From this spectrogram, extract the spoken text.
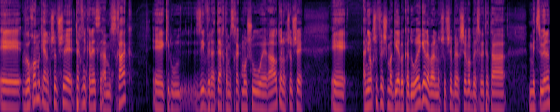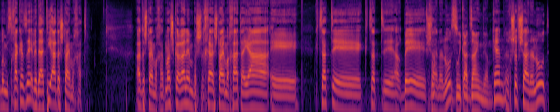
אה, ובכל מקרה, אני חושב שתכף ניכנס למשחק. אה, כאילו זיו ינתח את המשחק כמו שהוא אה, ראה אותו, אני חושב ש... אה, אני לא חושב שיש מגיע בכדורגל, אבל אני חושב שבאר שבע בהחלט הייתה מצוינת במשחק הזה, לדעתי עד השתיים אחת. עד השתיים אחת. מה שקרה להם אחרי השתיים אחת היה אה, קצת, אה, קצת אה, הרבה שאננות. זריקת זין גם. כן, אני חושב שאננות.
